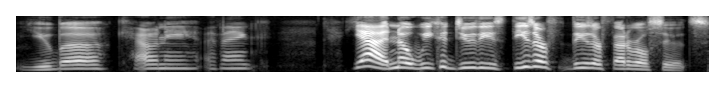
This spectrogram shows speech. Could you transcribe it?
Yuba County, I think. Yeah, no, we could do these. These are these are federal suits.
